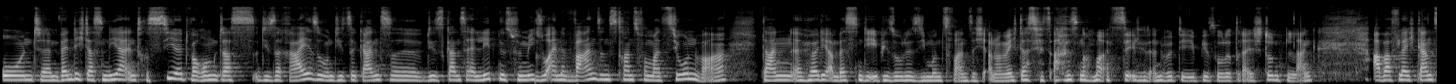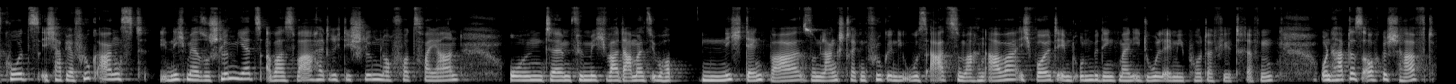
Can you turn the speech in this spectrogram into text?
Und ähm, wenn dich das näher interessiert, warum das diese Reise und diese ganze dieses ganze Erlebnis für mich so eine Wahnsinnstransformation war, dann äh, hör dir am besten die Episode 27 an. Und wenn ich das jetzt alles nochmal erzähle, dann wird die Episode drei Stunden lang. Aber vielleicht ganz kurz: Ich habe ja Flugangst, nicht mehr so schlimm jetzt, aber es war halt richtig schlimm noch vor zwei Jahren. Und ähm, für mich war damals überhaupt nicht denkbar, so einen Langstreckenflug in die USA zu machen. Aber ich wollte eben unbedingt mein Idol Amy Porterfield treffen und habe das auch geschafft.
